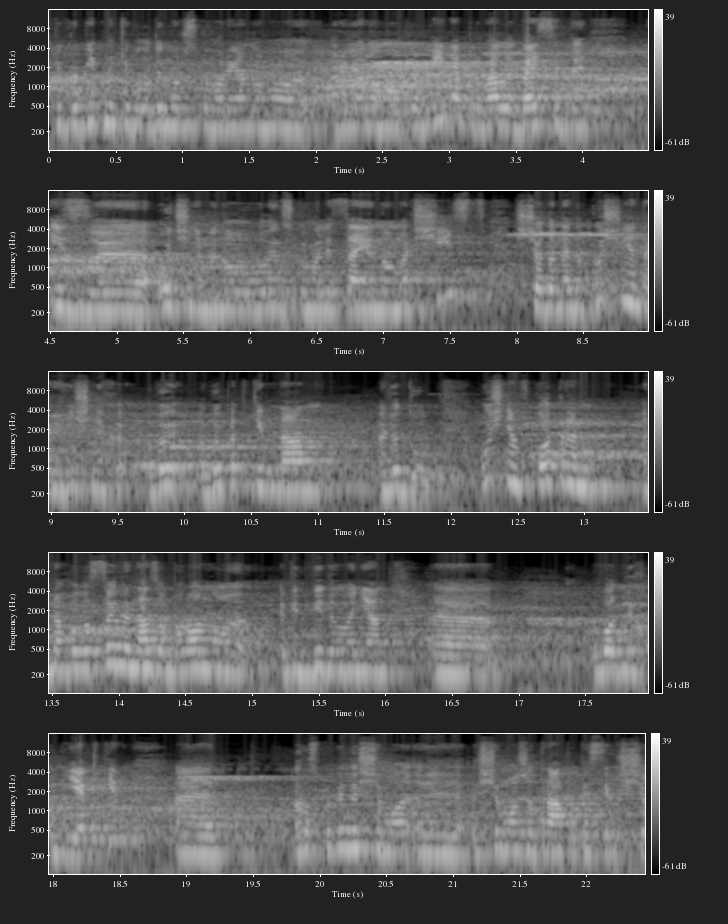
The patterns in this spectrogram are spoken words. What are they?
співробітники Володимирського районного районного управління провели бесіди із е, учнями Нововолинського ліцею номер 6 щодо недопущення трагічних ви- випадків на льоду. Учням вкотре наголосили на заборону відвідування е, водних об'єктів. Е, Розповіли, що, е, що може трапитись, якщо,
